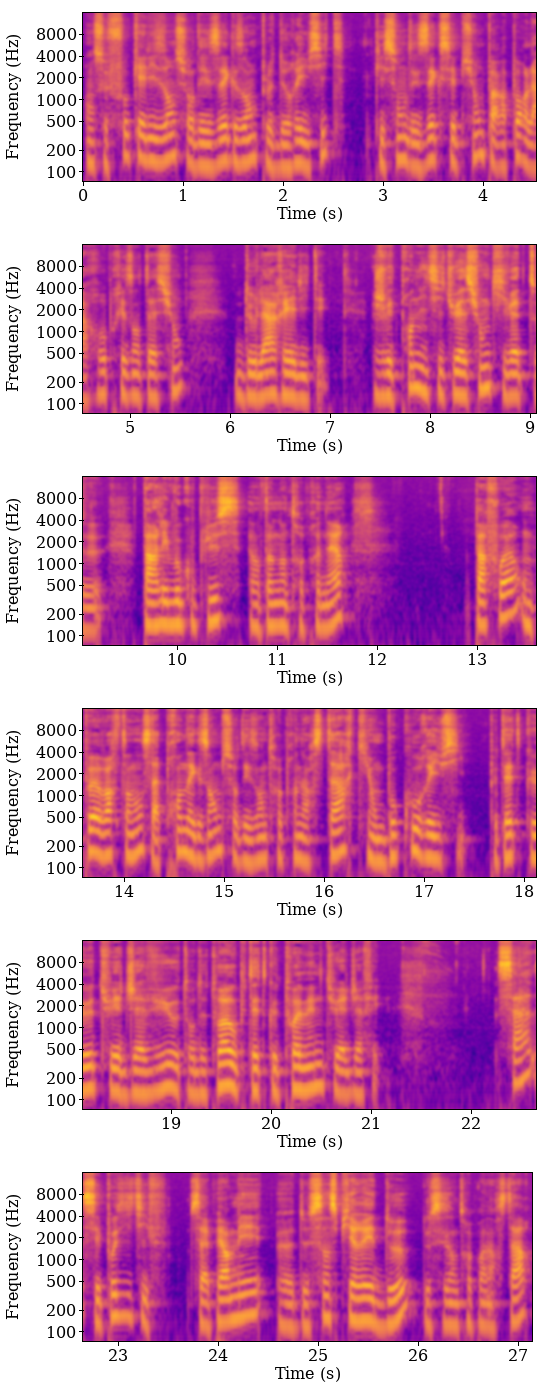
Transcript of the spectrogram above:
en se focalisant sur des exemples de réussite qui sont des exceptions par rapport à la représentation de la réalité. Je vais te prendre une situation qui va te parler beaucoup plus en tant qu'entrepreneur. Parfois, on peut avoir tendance à prendre exemple sur des entrepreneurs stars qui ont beaucoup réussi. Peut-être que tu as déjà vu autour de toi ou peut-être que toi-même tu as déjà fait. Ça, c'est positif. Ça permet euh, de s'inspirer d'eux, de ces entrepreneurs stars,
